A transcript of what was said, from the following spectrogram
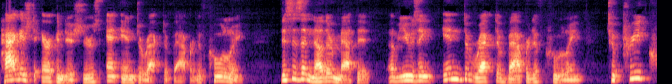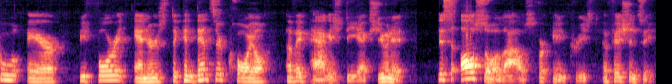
Packaged air conditioners and indirect evaporative cooling. This is another method of using indirect evaporative cooling to pre-cool air before it enters the condenser coil of a packaged DX unit. This also allows for increased efficiency.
